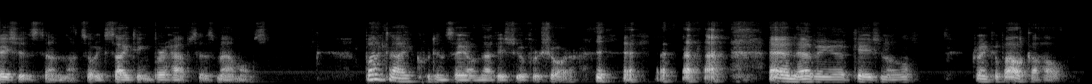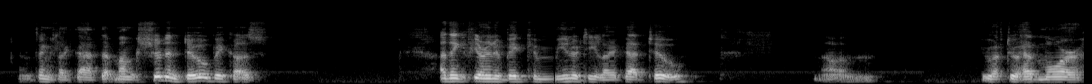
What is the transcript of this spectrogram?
fishes are not so exciting perhaps as mammals. But I couldn't say on that issue for sure. and having an occasional drink of alcohol and things like that, that monks shouldn't do because I think if you're in a big community like that too, um, you have to have more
